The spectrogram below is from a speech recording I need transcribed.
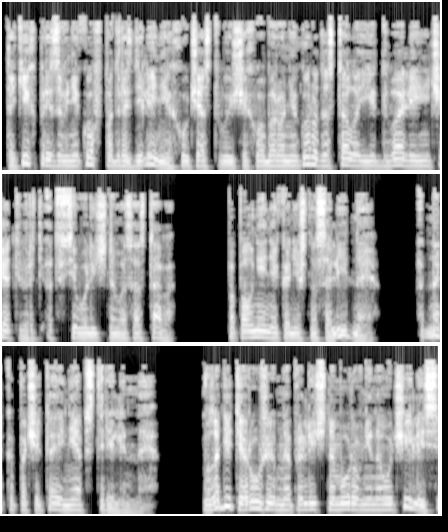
Таких призывников в подразделениях, участвующих в обороне города, стало едва ли не четверть от всего личного состава. Пополнение, конечно, солидное, однако, почитай, не обстрелянное. Владеть оружием на приличном уровне научились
